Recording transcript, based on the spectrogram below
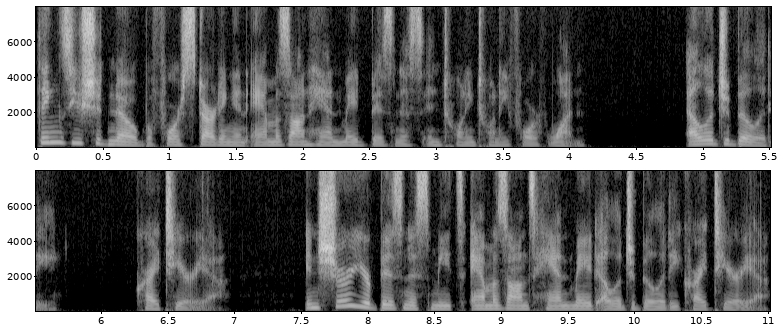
Things you should know before starting an Amazon handmade business in 2024 1. Eligibility Criteria Ensure your business meets Amazon's handmade eligibility criteria,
